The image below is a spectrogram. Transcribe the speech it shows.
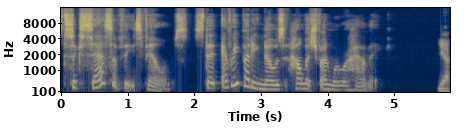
success of these films is that everybody knows how much fun we were having. Yeah.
